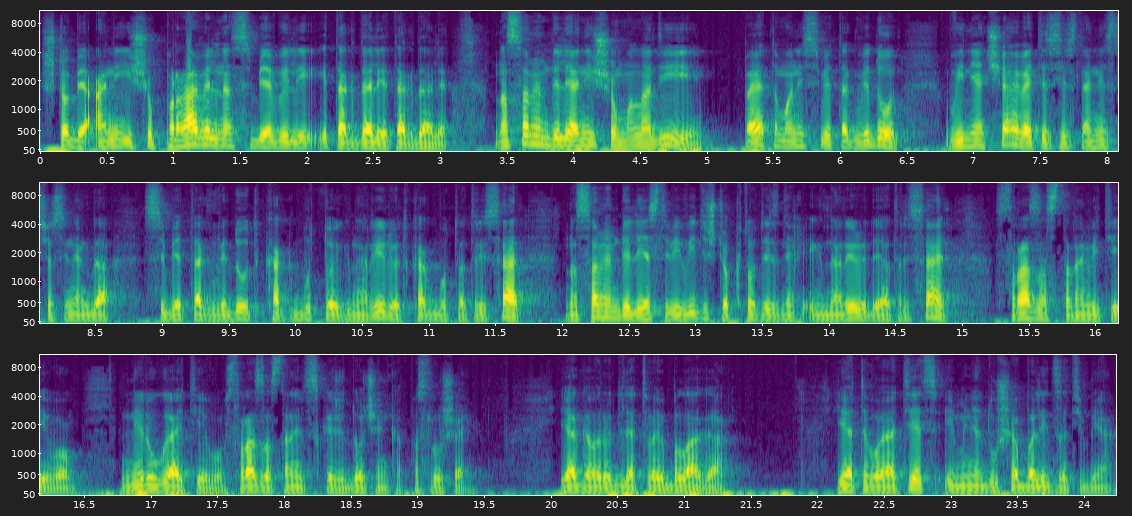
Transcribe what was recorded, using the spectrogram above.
чтобы они еще правильно себя вели и так далее, и так далее. На самом деле они еще молодые, поэтому они себя так ведут. Вы не отчаивайтесь, если они сейчас иногда себя так ведут, как будто игнорируют, как будто отрицают. На самом деле, если вы видите, что кто-то из них игнорирует и отрицает, сразу остановите его, не ругайте его, сразу остановите, скажите, доченька, послушай, я говорю для твоего блага. Я твой отец, и меня душа болит за тебя.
